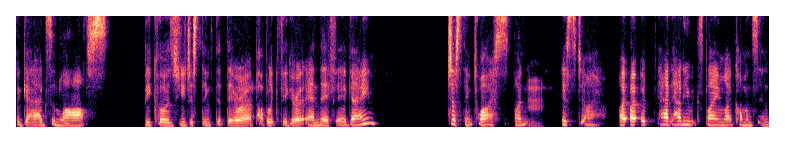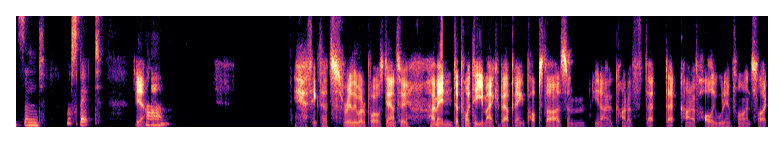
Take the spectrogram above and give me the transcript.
the gags and laughs because you just think that they're a public figure and they're fair game just think twice. I, mm. It's uh, I, I, how how do you explain like common sense and respect? Yeah. Um, yeah, I think that's really what it boils down to. I mean, the point that you make about being pop stars and you know, kind of that that kind of Hollywood influence, like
